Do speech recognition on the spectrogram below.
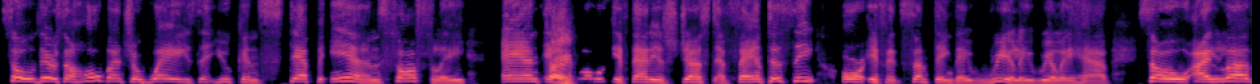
So there's a whole bunch of ways that you can step in softly and right. if that is just a fantasy or if it's something they really, really have. So I love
